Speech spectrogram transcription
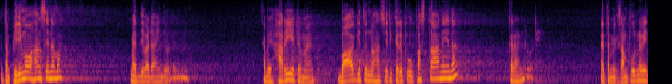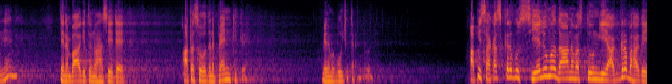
තම් පිළිම වහන්සේ නම මැද්දෙ වඩා හිඳවලඉන්න. හැබැයි හරියටම භාග්‍යතුන් වහන්සේට කරපු උපස්ථානය නම් කරන්න ඕනේ. නැතම සම්පූර්ණ වෙන්නේ එන භාගිතුන් වහන්සේට අතසෝදන පැන්ටික වෙනම පූජ කරන්න ඕන. අපි සකස් කරපු සියලුම දානවස්තුූන්ගේ අග්‍රභාගය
